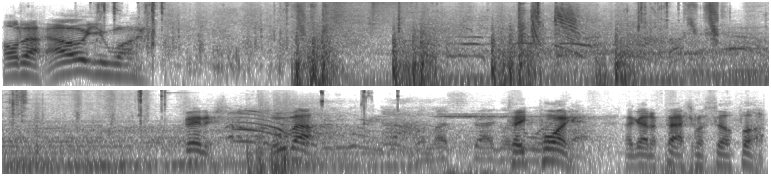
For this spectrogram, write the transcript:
Hold up. I owe you one. Finish. Move out. Take point. I gotta patch myself up.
